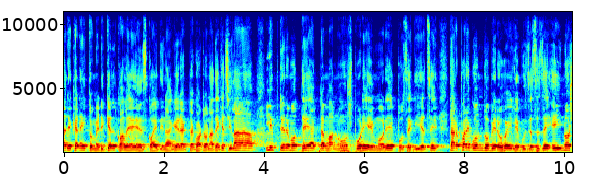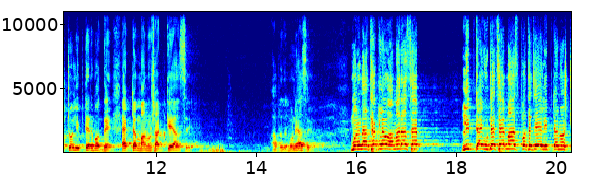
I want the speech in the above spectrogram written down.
আর এখানেই তো মেডিকেল কলেজ, কয়েকদিন আগের একটা ঘটনা দেখেছিলাম। লিফটের মধ্যে একটা মানুষ পড়ে, মরে, পচে গিয়েছে। তারপরে গন্ধ বের হইলে বুঝেছে যে এই নষ্ট লিফটের মধ্যে একটা মানুষ আটকে আছে। আপনাদের মনে আছে? মনে না থাকলেও আমার আছে। লিফটাই উঠেছে মাঝ পথে যে লিফটটা নষ্ট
